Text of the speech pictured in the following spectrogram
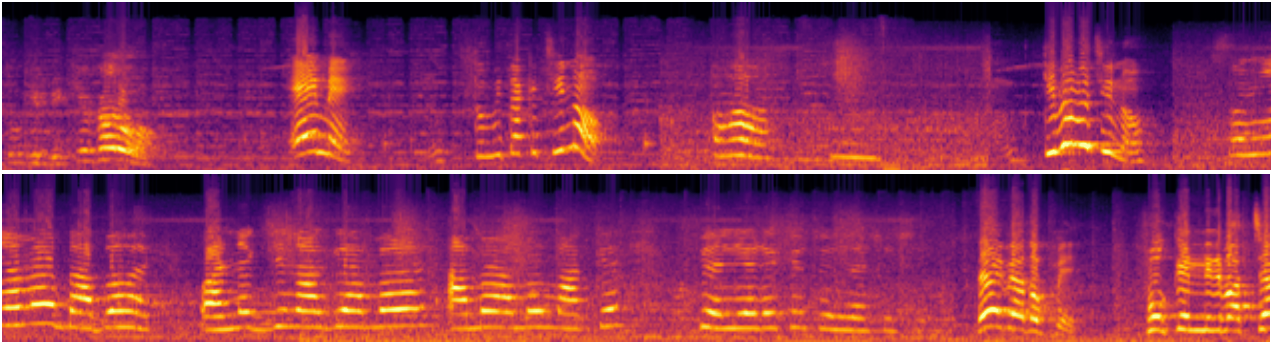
তুমি কি বিক্রি করো? এই মেয়ে তুমি তাকে চিনো? কীভাবে চিনো? উনি আমার বাবা হয় অনেকদিন আগে আমার আমার আমার মাকে ফেলিয়ে রেখে চলে এসেছে। এই বেদব মেয়ে ফকির বাচ্চা।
